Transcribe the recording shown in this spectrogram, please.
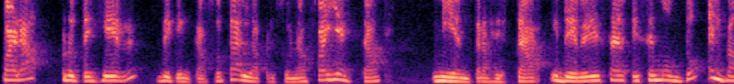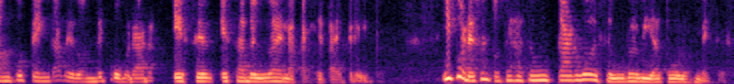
para proteger de que en caso tal la persona fallezca, mientras está y debe ese monto, el banco tenga de dónde cobrar ese, esa deuda de la tarjeta de crédito. Y por eso entonces hacen un cargo de seguro de vida todos los meses.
